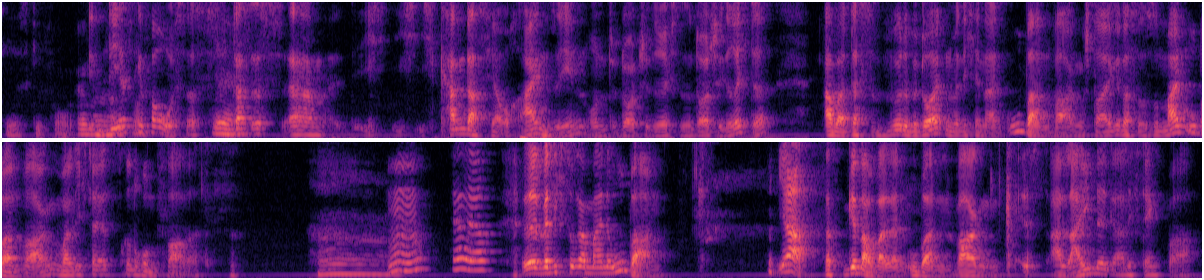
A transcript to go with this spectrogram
DSGVO. in irgendwann DSGVO ist das. Ist, ja. Das ist, ähm, ich, ich, ich kann das ja auch einsehen und deutsche Gerichte sind deutsche Gerichte. Aber das würde bedeuten, wenn ich in einen U-Bahn-Wagen steige, das ist mein U-Bahn-Wagen, weil ich da jetzt drin rumfahre. Ah. Mhm. Ja, ja. Äh, Wenn nicht sogar meine U-Bahn. Ja, genau, weil ein U-Bahn-Wagen ist alleine gar nicht denkbar.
